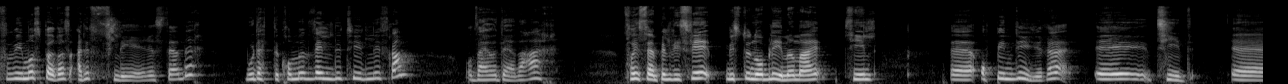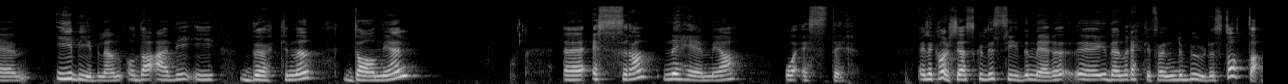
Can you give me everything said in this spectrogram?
For vi må spørre oss er det flere steder hvor dette kommer veldig tydelig fram. Og det er jo det det er. F.eks. Hvis, hvis du nå blir med meg til eh, opp i nyere eh, tid eh, i Bibelen, og da er vi i bøkene Daniel, eh, Esra, Nehemia og Ester. Eller kanskje jeg skulle si det mer eh, i den rekkefølgen det burde stått. da.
